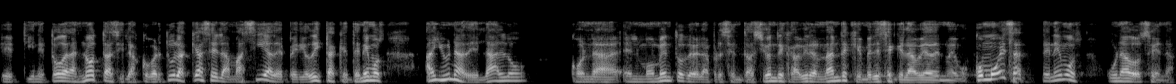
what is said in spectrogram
eh, tiene todas las notas y las coberturas que hace la masía de periodistas que tenemos. Hay una de Lalo con el momento de la presentación de Javier Hernández que merece que la vea de nuevo. Como esa tenemos una docena,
